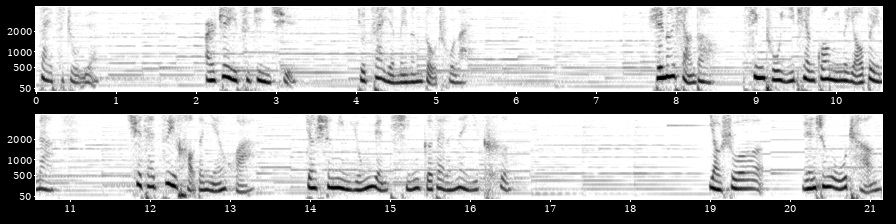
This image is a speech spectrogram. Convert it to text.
再次住院。而这一次进去，就再也没能走出来。谁能想到，星途一片光明的姚贝娜，却在最好的年华，将生命永远停格在了那一刻。要说人生无常，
